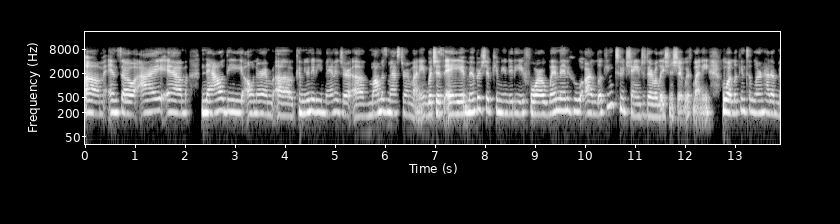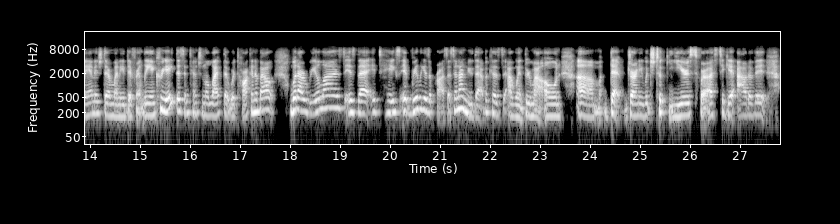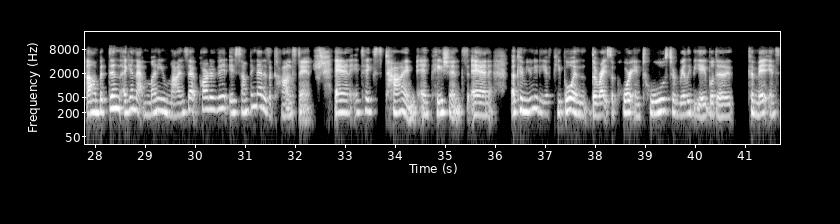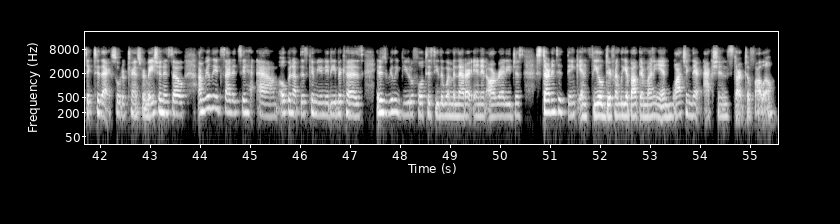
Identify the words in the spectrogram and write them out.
Um, and so I am now the owner and uh, community manager of Mama's Mastering Money, which is a membership community for women who are looking to change their relationship with money, who are looking to learn how to manage their money differently and create this intentional life that we're talking about. What I realized is that it takes, it really is a process. And I knew that because I went through my own um, debt journey, which took years for us to get out of it. Um, but then again, that money mindset part of it is something that is a constant and it takes time and patience and a community of people and the right support and tools to really be able to commit and stick to that sort of transformation. And so I'm really excited to um, open up this community because it is really beautiful to see the women that are in it already just starting to think and feel differently about their money and watching their actions start to follow.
